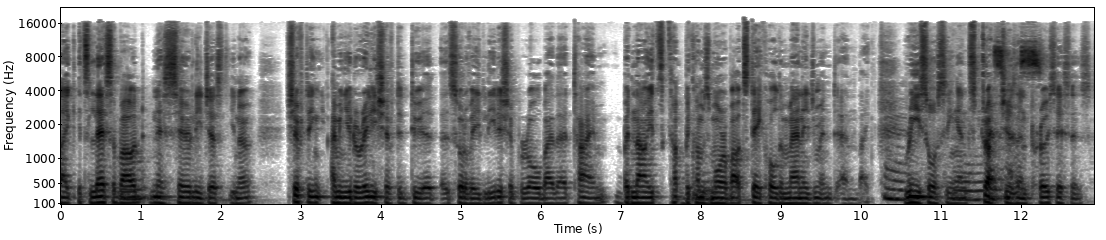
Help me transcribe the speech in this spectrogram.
Like it's less about Mm-hmm. necessarily just you know shifting. I mean, you'd already shifted to a, a sort of a leadership role by that time, but now it co- becomes more about stakeholder management and like resourcing and structures and processes.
